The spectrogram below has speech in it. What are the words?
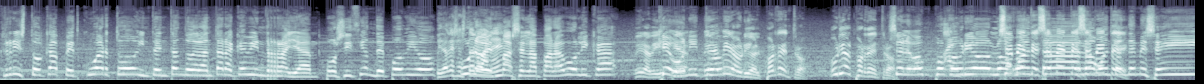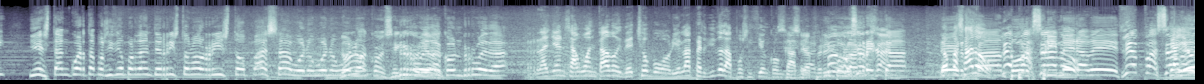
Cristo Capet cuarto, intentando adelantar a Kevin Ryan. Posición de podio. Se Una vez ¿eh? más en la parabólica. Mira, Qué mira, bonito. Mira, mira, Uriol, por dentro. Uriol por dentro. Se le va un poco Ay, a Uriol, lo se mete, aguanta, se mete, se lo aguanta mete. el DMSI y está en cuarta posición por delante. Risto no, Risto pasa. Bueno, bueno, No bueno. lo ha conseguido Rueda Uriol. con rueda. Ryan se ha aguantado y de hecho Oriol ha perdido la posición con Sí, Capet. sí, ha perdido. por la recta. Erhan. ¿Le ha pasado? Erhan ¡Le ha por pasado! primera vez. ¡Le ha pasado!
